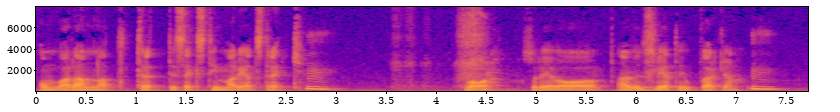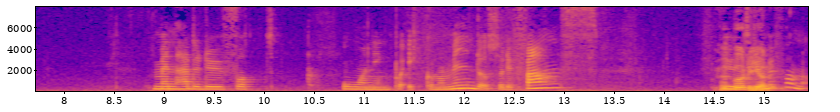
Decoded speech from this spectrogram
om varannat 36 timmar i ett streck Mm. var. Så det var, ja, vi slet ihop verkligen. Mm. Men hade du fått ordning på ekonomin då så det fanns Vi utrymme började, för honom?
